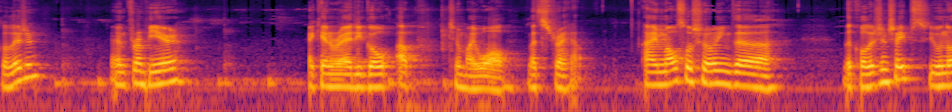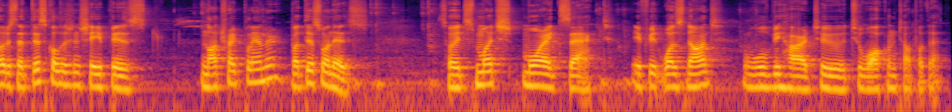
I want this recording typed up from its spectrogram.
Collision. And from here, I can already go up to my wall. Let's try it out. I'm also showing the, the collision shapes. You'll notice that this collision shape is not triplanar, but this one is. So it's much more exact. If it was not, it will be hard to, to walk on top of that.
